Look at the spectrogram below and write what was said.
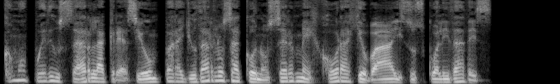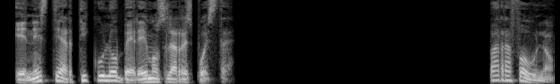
¿cómo puede usar la creación para ayudarlos a conocer mejor a Jehová y sus cualidades? En este artículo veremos la respuesta. Párrafo 1.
